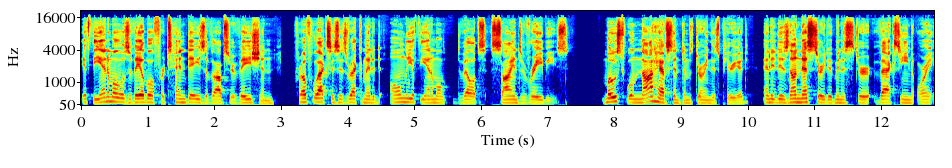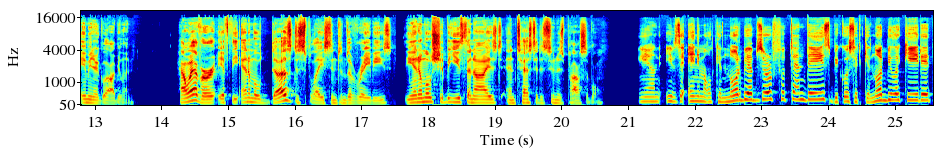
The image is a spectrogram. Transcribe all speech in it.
if the animal is available for 10 days of observation, prophylaxis is recommended only if the animal develops signs of rabies. Most will not have symptoms during this period, and it is unnecessary to administer vaccine or immunoglobulin. However, if the animal does display symptoms of rabies, the animal should be euthanized and tested as soon as possible. And if the animal cannot be observed for 10 days because it cannot be located,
